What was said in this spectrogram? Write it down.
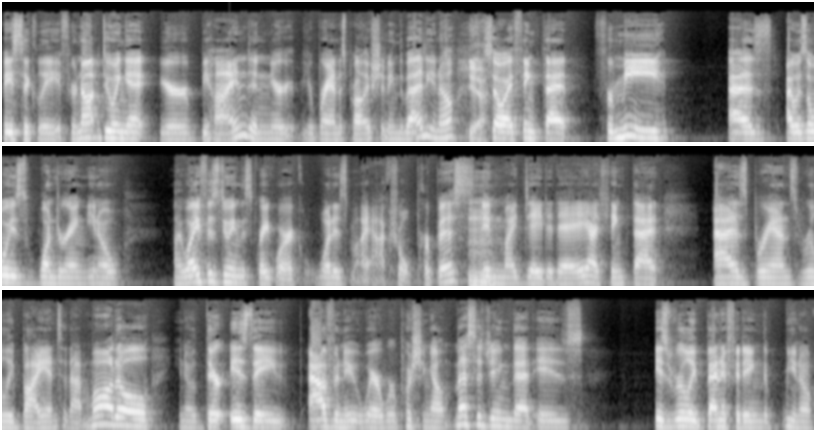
basically if you're not doing it you're behind and your your brand is probably shitting the bed you know Yeah. so i think that for me as i was always wondering you know my wife is doing this great work what is my actual purpose mm. in my day to day i think that as brands really buy into that model, you know, there is a avenue where we're pushing out messaging that is is really benefiting the, you know,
